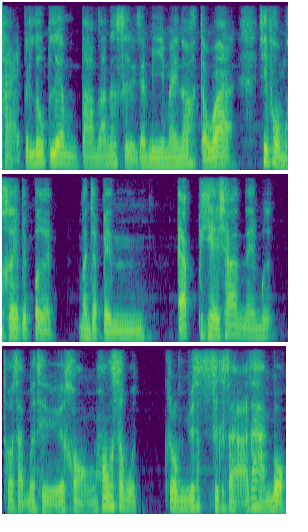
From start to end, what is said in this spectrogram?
ขายเป็นรูปเล่มตามร้านหนังสือจะมีไหมเนาะแต่ว่าที่ผมเคยไปเปิด มันจะเป็นแอปพลิเคชันในมือโทรศัพท์มือถือของห้องสมุด กรมยุทธศึกษาทหารบก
